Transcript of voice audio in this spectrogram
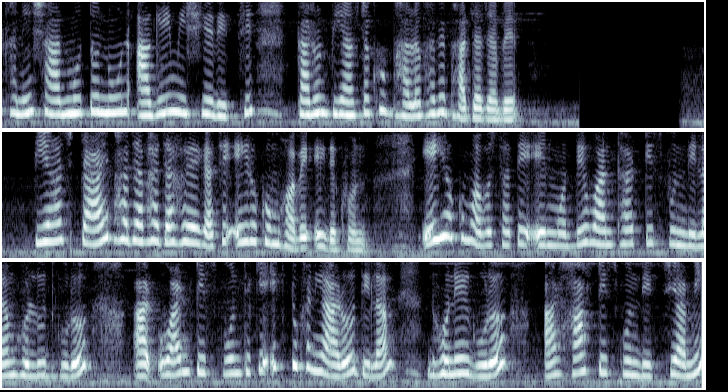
এখানে স্বাদ মতো নুন আগেই মিশিয়ে দিচ্ছি, কারণ পেঁয়াজটা খুব ভালোভাবে ভাজা যাবে। পেঁয়াজ প্রায় ভাজা ভাজা হয়ে গেছে এই রকম হবে, এই দেখুন। এই রকম অবস্থাতে এর মধ্যে ওয়ান থার্ড টিস্পুন দিলাম হলুদ গুঁড়ো আর ওয়ান টিস্পুন থেকে একটুখানি আরও দিলাম ধনের গুঁড়ো আর হাফ টিস্পুন দিচ্ছি আমি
